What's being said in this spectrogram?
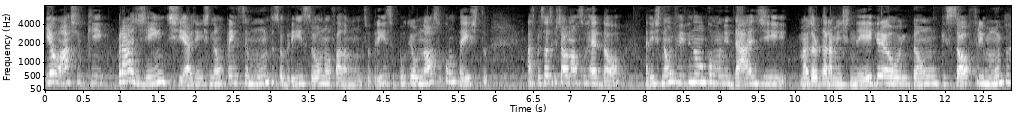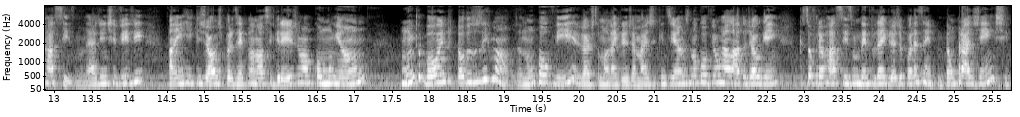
E eu acho que pra gente, a gente não pensa muito sobre isso ou não fala muito sobre isso, porque o nosso contexto, as pessoas que estão ao nosso redor, a gente não vive numa comunidade majoritariamente negra ou então que sofre muito racismo, né? A gente vive, a Henrique Jorge, por exemplo, na nossa igreja, uma comunhão muito boa entre todos os irmãos. Eu nunca ouvi, já estou na igreja há mais de 15 anos, nunca ouvi um relato de alguém que sofreu racismo dentro da igreja, por exemplo. Então, pra gente,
